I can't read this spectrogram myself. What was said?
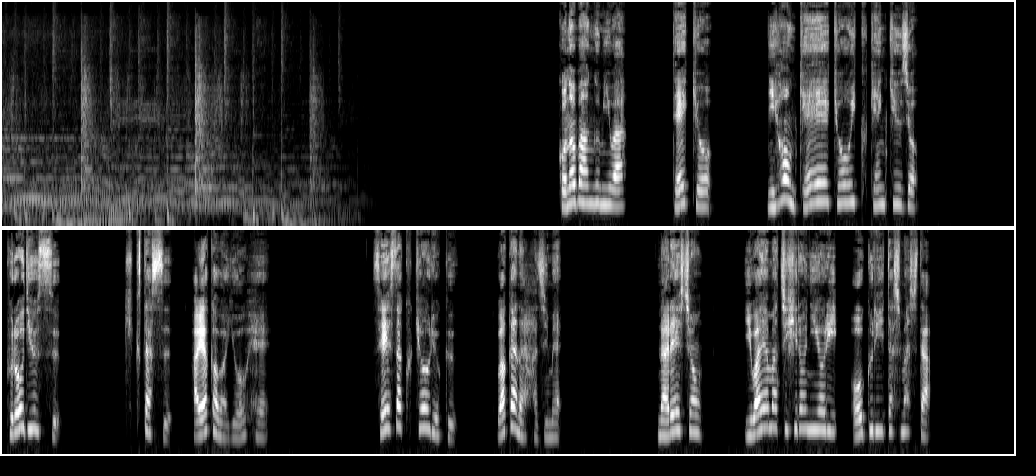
この番組は提供日本経営教育研究所プロデュースキクタス早川洋平制作協力若菜はじめナレーション岩山千尋によりお送りいたしました。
